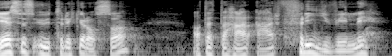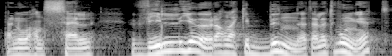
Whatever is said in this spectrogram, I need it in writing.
Jesus uttrykker også at dette her er frivillig. Det er noe han selv vil gjøre. Han er ikke bundet eller tvunget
